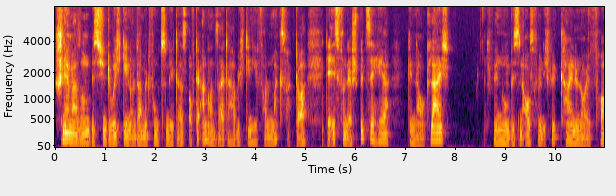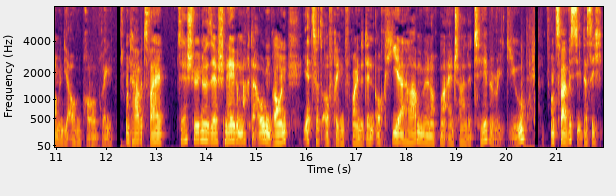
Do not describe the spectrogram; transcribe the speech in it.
schnell mal so ein bisschen durchgehen und damit funktioniert das. Auf der anderen Seite habe ich den hier von Max Factor. Der ist von der Spitze her genau gleich. Ich will nur ein bisschen ausfüllen. Ich will keine neue Form in die Augenbraue bringen. Und habe zwei sehr schöne, sehr schnell gemachte Augenbrauen. Jetzt wird es aufregend, Freunde, denn auch hier haben wir nochmal ein Charlotte Tilbury Dupe. Und zwar wisst ihr, dass ich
